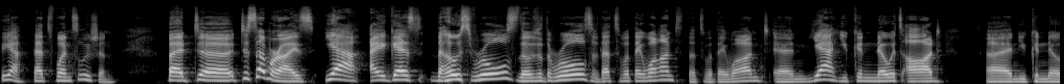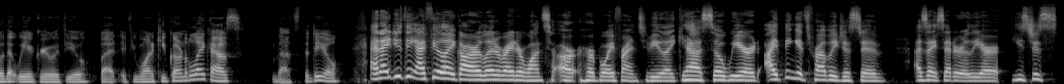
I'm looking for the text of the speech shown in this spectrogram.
yeah, that's one solution. But uh, to summarize, yeah, I guess the host rules. Those are the rules. If that's what they want, that's what they want. And yeah, you can know it's odd, uh, and you can know that we agree with you. But if you want to keep going to the lake house, that's the deal. And I do think I feel like our letter writer wants our, her boyfriend to be like, yeah, so weird. I think it's probably just a, as I said earlier, he's just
